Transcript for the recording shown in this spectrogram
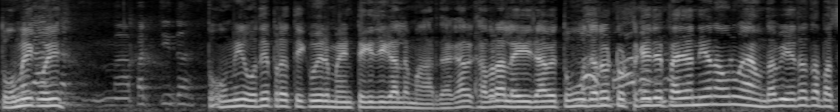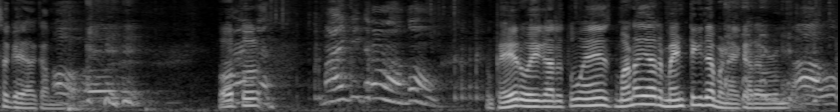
ਤੂੰ ਵੀ ਕੋਈ ਮੈਂ 25 ਦਾ ਤੂੰ ਵੀ ਉਹਦੇ ਪ੍ਰਤੀ ਕੋਈ ਰੋਮਾਂਟਿਕ ਜੀ ਗੱਲ ਮਾਰ ਦਿਆ ਕਰ ਖਬਰਾਂ ਲਈ ਜਾਵੇ। ਤੂੰ ਜਦੋਂ ਟੁੱਟ ਕੇ ਜੇ ਪੈ ਜਾਂਦੀ ਆ ਨਾ ਉਹਨੂੰ ਐ ਹੁੰਦਾ ਵੀ ਇਹਦਾ ਤਾਂ ਬਸ ਗਿਆ ਕੰਮ। ਉਹ ਤੂੰ ਮੈਂ ਕੀ ਕਰਾਉਣਾ ਤੋਂ? ਫੇਰ ਉਹੀ ਗੱਲ ਤੂੰ ਐ ਮਾੜਾ ਯਾਰ ਰੋਮਾਂਟਿਕ ਜਿਹਾ ਬਣਿਆ ਕਰ। ਆਹੋ।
